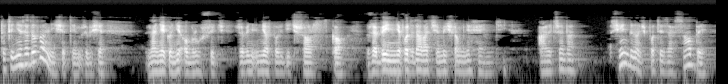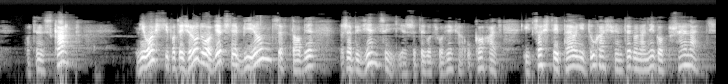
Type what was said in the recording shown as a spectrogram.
to ty nie zadowolnij się tym, żeby się na niego nie obruszyć, żeby nie odpowiedzieć szorstko, żeby nie poddawać się myślom niechęci, ale trzeba sięgnąć po te zasoby, po ten skarb miłości po te źródło wiecznie bijące w Tobie, żeby więcej jeszcze tego człowieka ukochać i coś tej pełni Ducha Świętego na niego przelać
